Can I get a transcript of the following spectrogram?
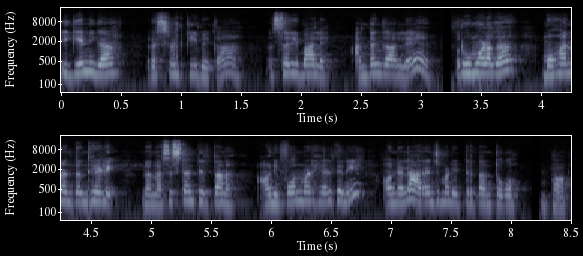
ಈಗೇನೀಗ? ರೆಸ್ಟೋರೆಂಟ್ ಕೀ ಬೇಕಾ? ಸರಿ ಬಾಲೆ ಅಂದಂಗ ಅಲ್ಲೇ ರೂಮ್ ಒಳಗ ಮೋಹನ್ ಅಂತಂದು ಹೇಳಿ, ನನ್ನ ಅಸಿಸ್ಟೆಂಟ್ ಇರ್ತಾನ. ಅವ್ನಿಗೆ ಫೋನ್ ಮಾಡಿ ಹೇಳ್ತೀನಿ ಅವನ್ನೆಲ್ಲ ಅರೇಂಜ್ ಮಾಡಿ ಇಟ್ಟಿರ್ತಾನೆ ತಗೋ. ಪಾಪ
